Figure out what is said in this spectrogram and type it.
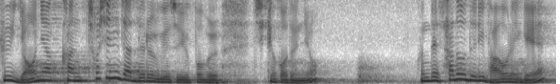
그 연약한 초신자들을 위해서 율법을 지켰거든요. 근데 사도들이 바울에게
